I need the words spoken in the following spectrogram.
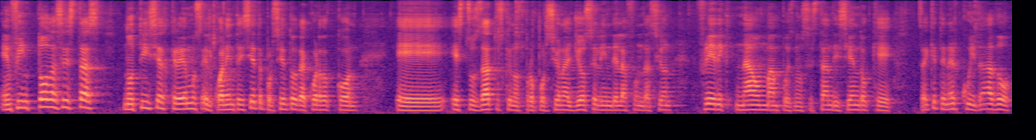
en fin, todas estas noticias creemos el 47% de acuerdo con eh, estos datos que nos proporciona Jocelyn de la Fundación Friedrich Naumann, pues nos están diciendo que pues, hay que tener cuidado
